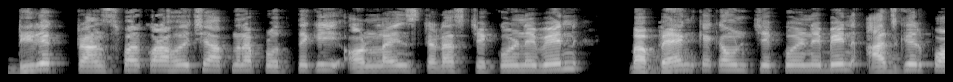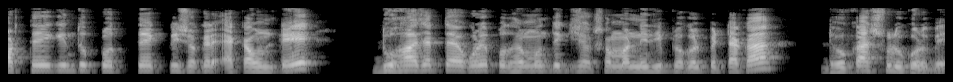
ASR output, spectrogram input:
ডিরেক্ট ট্রান্সফার করা হয়েছে। আপনারা প্রত্যেকেই অনলাইন স্ট্যাটাস চেক করে নেবেন বা ব্যাংক অ্যাকাউন্ট চেক করে নেবেন। আজকের পর থেকে কিন্তু প্রত্যেক কৃষকের অ্যাকাউন্টে দু হাজার টাকা করে প্রধানমন্ত্রী কৃষক সম্মান নিধি প্রকল্পের টাকা ঢোকা শুরু করবে।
